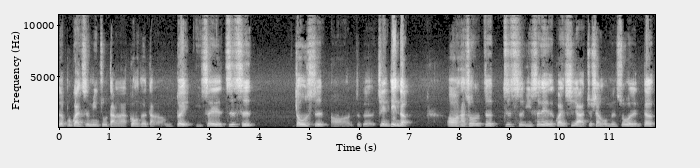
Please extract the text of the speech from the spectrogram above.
这不管是民主党啊、共和党啊，我们对以色列的支持都是哦这个坚定的。哦，他说这支持以色列的关系啊，就像我们所有人的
